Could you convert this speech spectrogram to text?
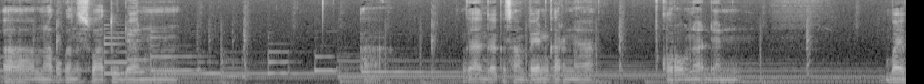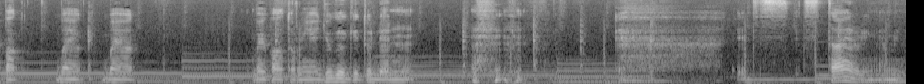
uh, melakukan sesuatu dan nggak uh, nggak kesampaian karena corona dan banyak banyak banyak banyak faktornya juga gitu dan it's it's tiring I mean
